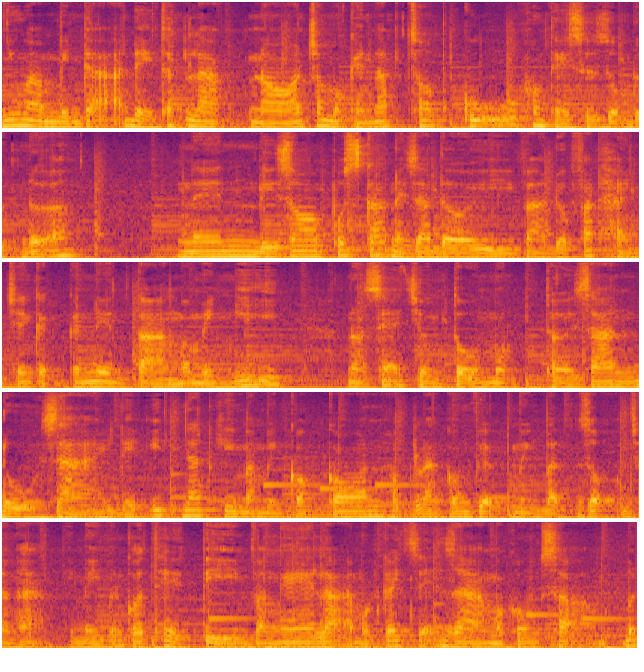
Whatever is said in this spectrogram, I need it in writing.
Nhưng mà mình đã để thất lạc nó trong một cái laptop cũ không thể sử dụng được nữa. Nên lý do postcard này ra đời và được phát hành trên cái, cái nền tảng mà mình nghĩ nó sẽ trường tồn một thời gian đủ dài để ít nhất khi mà mình có con hoặc là công việc mình bận rộn chẳng hạn thì mình vẫn có thể tìm và nghe lại một cách dễ dàng mà không sợ bất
